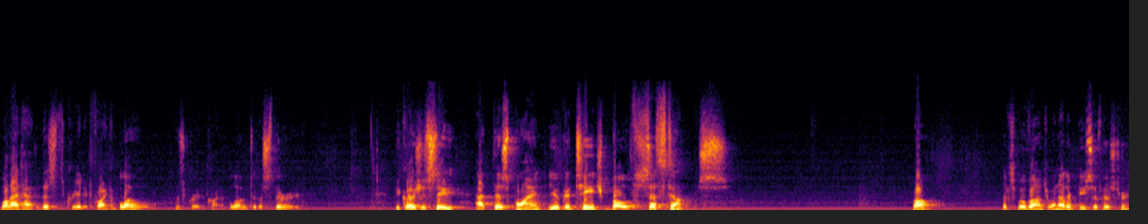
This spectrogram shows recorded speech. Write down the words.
Well, that had, this created quite a blow. This created quite a blow to this theory. Because you see, at this point, you could teach both systems. Well, let's move on to another piece of history.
